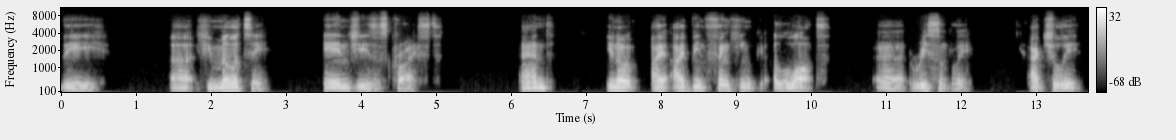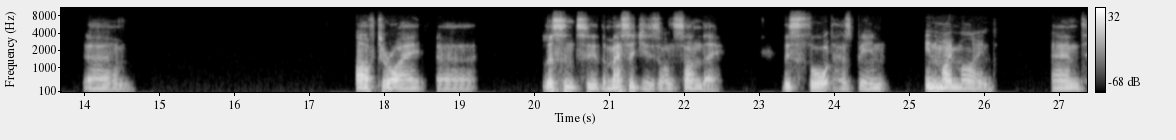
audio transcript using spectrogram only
the uh, humility in Jesus Christ. And, you know, I, I've been thinking a lot uh, recently. Actually, um, after I uh, listened to the messages on Sunday, this thought has been in my mind. And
